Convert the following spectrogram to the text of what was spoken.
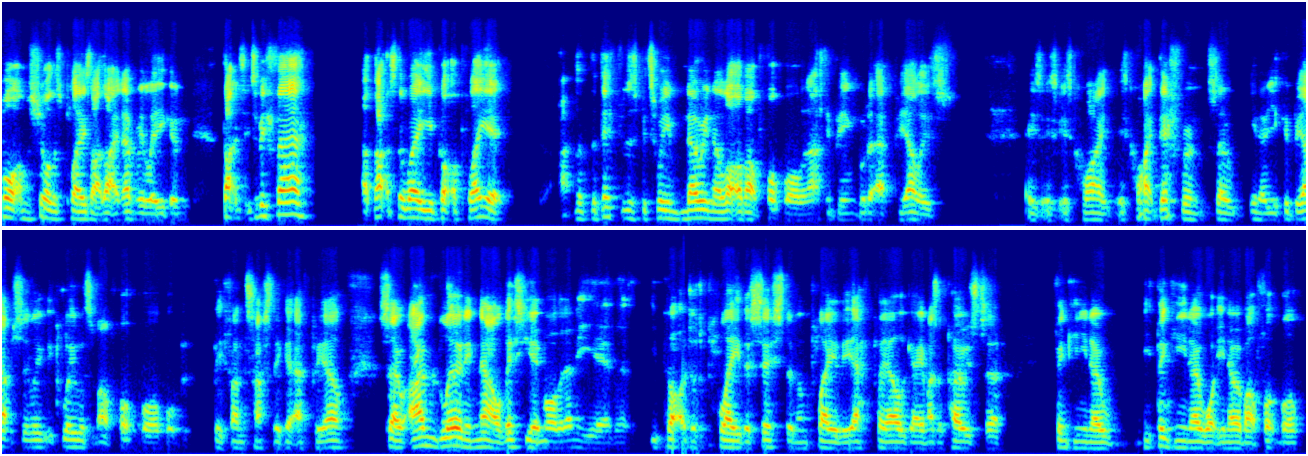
but I'm sure there's plays like that in every league, and that's to be fair, that's the way you've got to play it. The, the difference between knowing a lot about football and actually being good at FPL is is, is, is quite is quite different. So you know you could be absolutely clueless about football, be fantastic at FPL. So I'm learning now this year more than any year that you've got to just play the system and play the FPL game as opposed to thinking you know thinking you know what you know about football.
